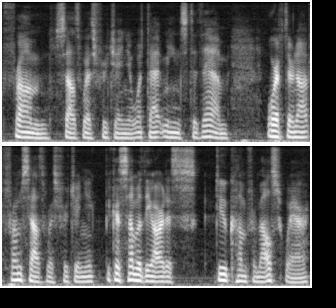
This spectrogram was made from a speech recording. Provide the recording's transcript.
from Southwest Virginia, what that means to them, or if they're not from Southwest Virginia, because some of the artists do come from elsewhere,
